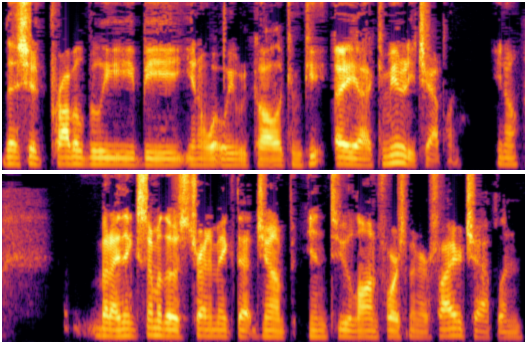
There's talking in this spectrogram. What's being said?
that should probably be, you know, what we would call a, compu- a, a uh, community chaplain you know. But I think some of those try to make that jump into law enforcement or fire chaplain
